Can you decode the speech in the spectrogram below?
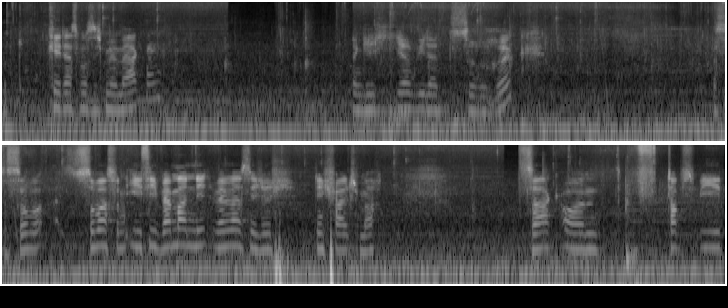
Gut. Okay, das muss ich mir merken. Dann gehe ich hier wieder zurück. Das ist so, sowas von easy, wenn man nicht, wenn man es nicht, nicht falsch macht. Zack und Top Speed.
